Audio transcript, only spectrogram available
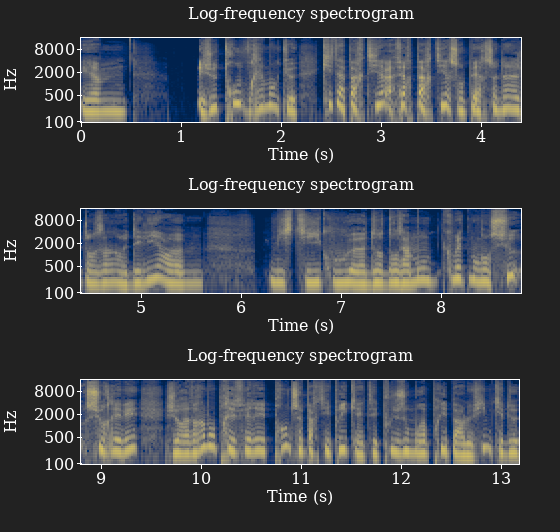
Et euh, je trouve vraiment que quitte à faire partir son personnage dans un délire euh, mystique ou euh, dans, un monde complètement sur- j'aurais vraiment préféré prendre ce parti pris qui a été plus ou moins pris par le film qui est de,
